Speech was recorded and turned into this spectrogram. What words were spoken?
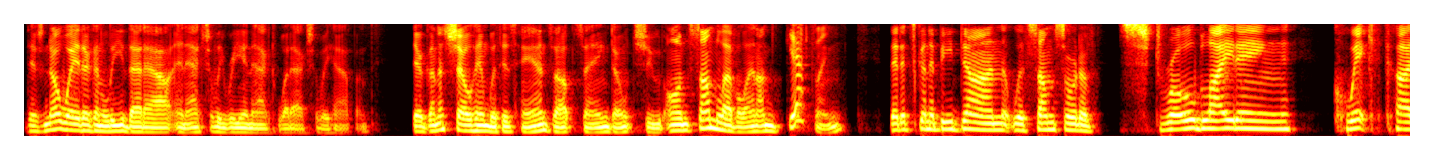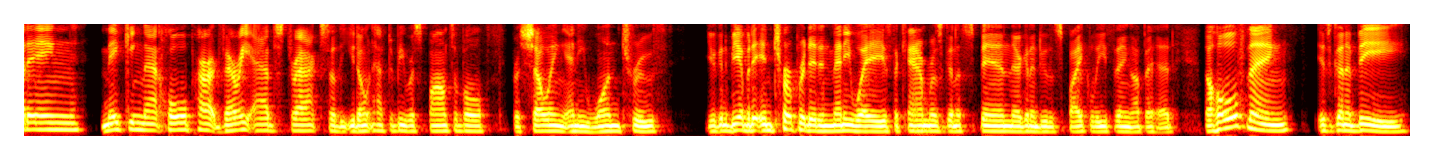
There's no way they're going to leave that out and actually reenact what actually happened. They're going to show him with his hands up saying Don't Shoot on some level. And I'm guessing that it's going to be done with some sort of strobe lighting, quick cutting, making that whole part very abstract so that you don't have to be responsible for showing any one truth. You're going to be able to interpret it in many ways. The camera's going to spin. They're going to do the Spike Lee thing up ahead. The whole thing is going to be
